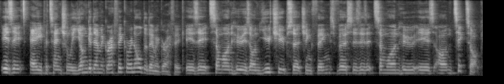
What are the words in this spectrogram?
Is it a potentially younger demographic or an older demographic? Is it someone who is on YouTube searching things versus is it someone who is on TikTok?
